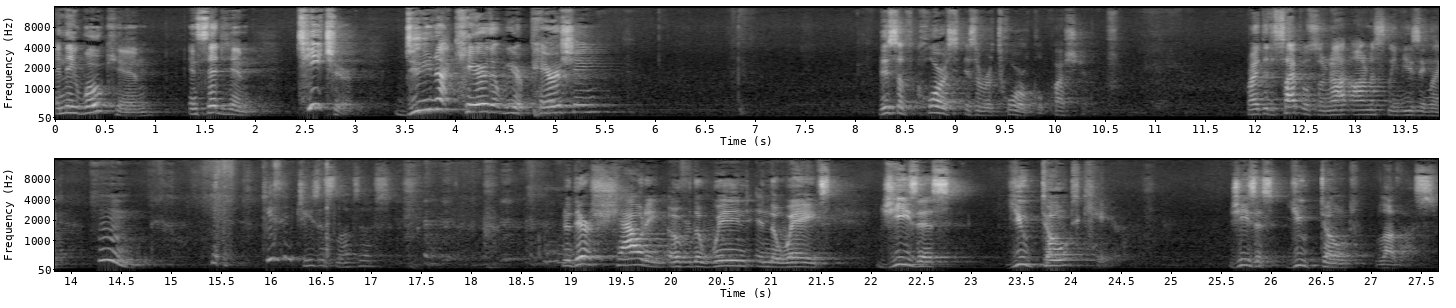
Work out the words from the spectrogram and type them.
And they woke him and said to him, Teacher, do you not care that we are perishing? This, of course, is a rhetorical question. Right? The disciples are not honestly musing, like, hmm, do you think Jesus loves us? no, they're shouting over the wind and the waves Jesus, you don't care. Jesus, you don't love us.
